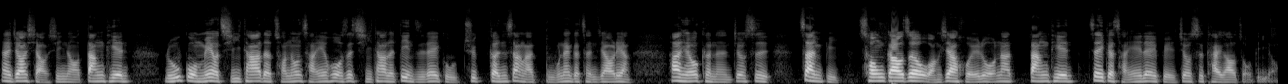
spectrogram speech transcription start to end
那你就要小心哦。当天如果没有其他的传统产业或者是其他的电子类股去跟上来补那个成交量，它很有可能就是占比冲高之后往下回落，那当天这个产业类别就是开高走低哦。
